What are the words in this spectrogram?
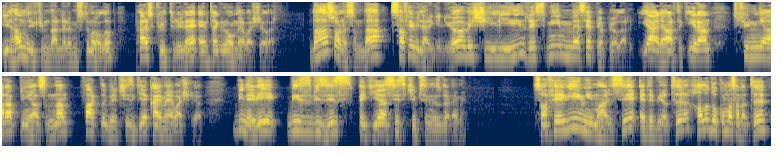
İlhanlı hükümdarları Müslüman olup Pers kültürüyle entegre olmaya başlıyorlar. Daha sonrasında Safeviler geliyor ve Şiiliği resmi mezhep yapıyorlar. Yani artık İran Sünni Arap dünyasından farklı bir çizgiye kaymaya başlıyor. Bir nevi biz biziz peki ya siz kimsiniz dönemi. Safevi mimarisi, edebiyatı, halı dokuma sanatı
